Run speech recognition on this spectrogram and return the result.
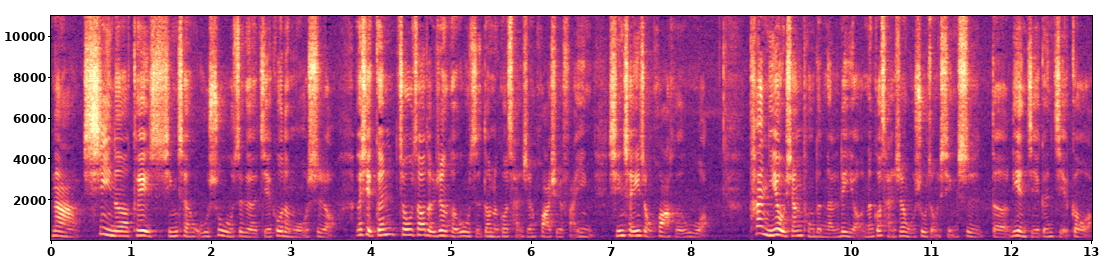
那矽呢可以形成无数这个结构的模式哦，而且跟周遭的任何物质都能够产生化学反应，形成一种化合物哦。碳也有相同的能力哦，能够产生无数种形式的链接跟结构哦。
